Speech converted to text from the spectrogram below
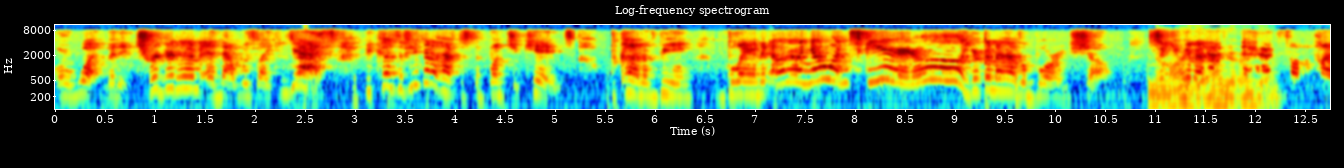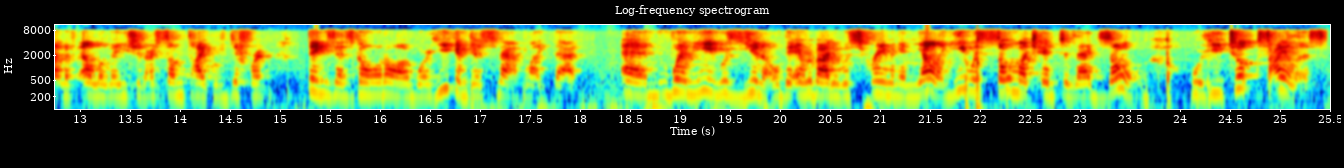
or what, but it triggered him, and that was like, yes! Because if you're gonna have just a bunch of kids kind of being blanded, oh no, no, I'm scared, oh, you're gonna have a boring show. No, so you're gonna have to have some kind of elevation or some type of different things that's going on where he can just snap like that. And when he was, you know, the, everybody was screaming and yelling, he was so much into that zone where he took Silas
